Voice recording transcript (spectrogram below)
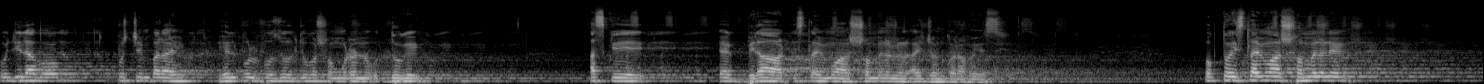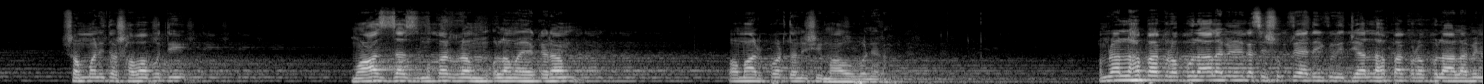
উজিলাব পশ্চিমপাড়া হেল্পফুল ফজল যুব সংগঠনের উদ্যোগে আজকে এক বিরাট ইসলামী মহা সম্মেলনের আয়োজন করা হয়েছে। উক্ত ইসলামী মহা সম্মেলনে সম্মানিত সভাপতি মোয়াজ্জাজ মুকাররম ওলামা একরাম আমার পর্দানিশী মা ও বোনেরা। আমরা আল্লাহ পাক রব্বুল আলমিনের কাছে শুক্রিয়া আদায় করি যে আল্লাহ পাক রব্বুল আলমিন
